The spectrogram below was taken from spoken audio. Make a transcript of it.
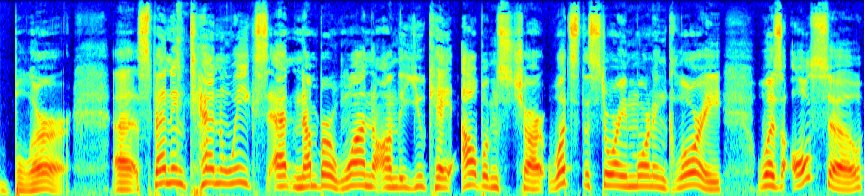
Blur. Uh, spending 10 weeks at number one on the UK albums chart, What's the Story Morning Glory was also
